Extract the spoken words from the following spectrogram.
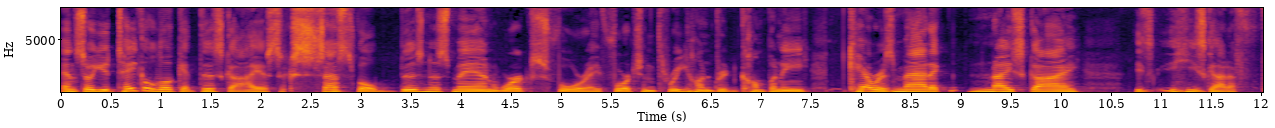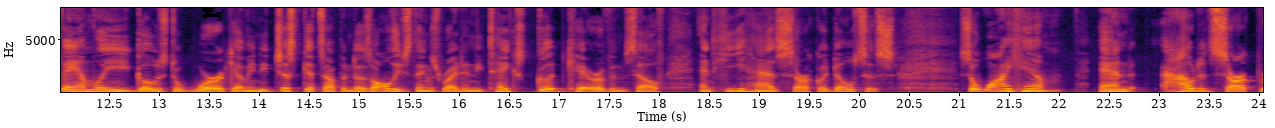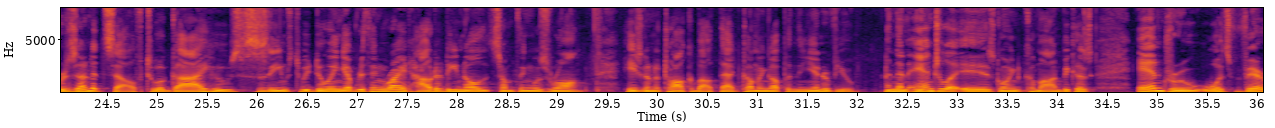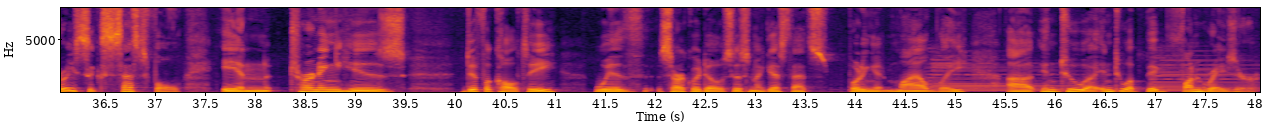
And so you take a look at this guy, a successful businessman, works for a Fortune 300 company, charismatic, nice guy. He's, he's got a family. He goes to work. I mean, he just gets up and does all these things right, and he takes good care of himself. And he has sarcoidosis. So why him? And how did Sark present itself to a guy who seems to be doing everything right? How did he know that something was wrong? He's going to talk about that coming up in the interview. And then Angela is going to come on because Andrew was very successful in turning his difficulty with sarcoidosis, and I guess that's putting it mildly, uh, into a, into a big fundraiser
